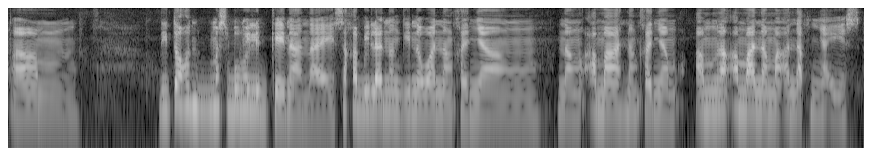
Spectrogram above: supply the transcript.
um, dito ako mas bumilib kay nanay sa kabila ng ginawa ng kanyang ng ama ng kanyang am, ng ama ng mga anak niya is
